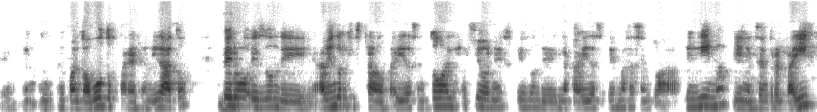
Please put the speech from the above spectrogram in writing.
en, cuanto a votos para el candidato, pero es donde, habiendo registrado caídas en todas las regiones, es donde la caída es más acentuada en Lima y en el centro del país.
